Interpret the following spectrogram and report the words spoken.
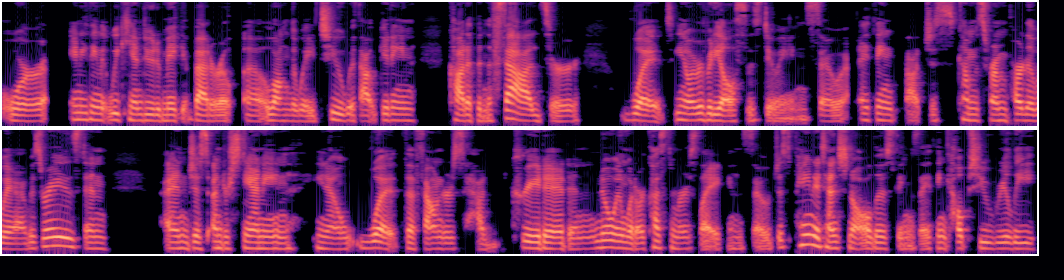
or anything that we can do to make it better uh, along the way too without getting caught up in the fads or what you know everybody else is doing so i think that just comes from part of the way i was raised and and just understanding, you know, what the founders had created and knowing what our customers like. And so just paying attention to all those things, I think helps you really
